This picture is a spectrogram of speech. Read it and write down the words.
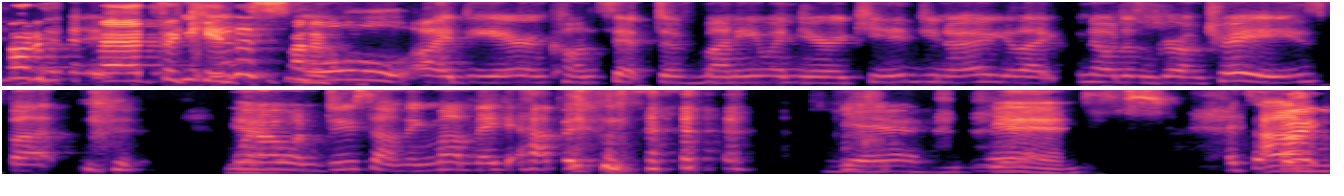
not as bad for you kids. get a to kind of- small idea and concept of money when you're a kid, you know, you're like, no, it doesn't grow on trees, but when I want to do something, mum, make it happen. Yeah. Yes. It's So Um,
